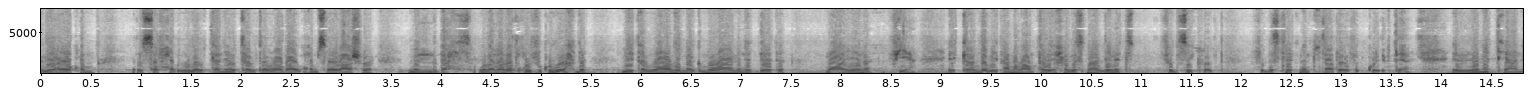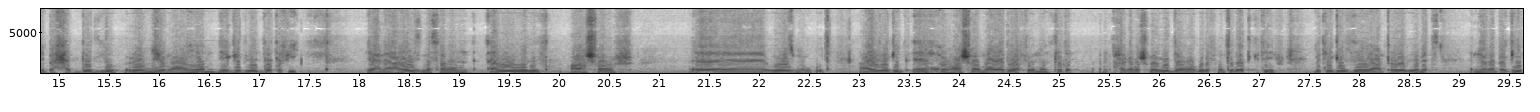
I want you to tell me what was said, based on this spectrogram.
ليها رقم. الصفحة الأولى والثانية والثالثة والرابعة والخامسة والعشرة من البحث ولما بدخل في كل واحدة بيطلع لي مجموعة من ال data معينة فيها. الكلام ده بيتعمل عن طريق حاجة اسمها limit في ال SQL في ال statement بتاعتي أو في ال query بتاعي. ال limit يعني بحدد له range معين يجيب لي ال data فيه. يعني عايز مثلا أول عشر آه rows موجودة عايز أجيب آخر 10 مواضيع في المنتدى. حاجة مشهورة جدا موجودة في منتديات كتير. بتيجي إزاي عن طريق ال limit إن أنا بجيب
